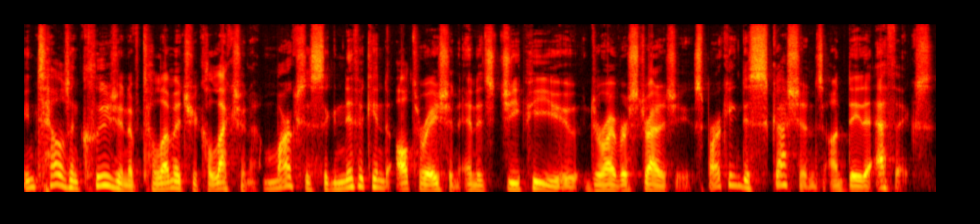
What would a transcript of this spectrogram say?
Intel's inclusion of telemetry collection marks a significant alteration in its GPU driver strategy, sparking discussions on data ethics.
